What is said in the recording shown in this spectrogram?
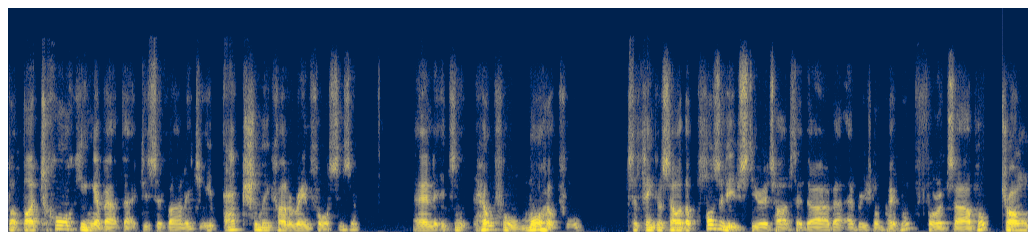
But by talking about that disadvantage, it actually kind of reinforces it. And it's helpful, more helpful, to think of some of the positive stereotypes that there are about Aboriginal people. For example, strong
